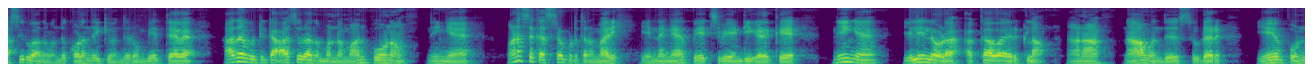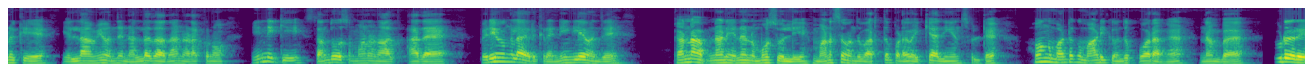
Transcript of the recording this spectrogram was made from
ஆசீர்வாதம் வந்து குழந்தைக்கு வந்து ரொம்ப தேவை. அதை விட்டுட்டு ஆசீர்வாதம் பண்ணமான்னு போனோம். நீங்கள் மனசை கஷ்டப்படுத்துகிற மாதிரி என்னங்க பேச்சு வேண்டி கிடக்கு? நீங்கள் எழிலோட அக்காவாக இருக்கலாம். ஆனால் நான் வந்து சுடர். என் பொண்ணுக்கு எல்லாமே வந்து நல்லதாக தான் நடக்கணும். இன்றைக்கி சந்தோஷமான நாள். அதை பெரியவங்களாக இருக்கிற நீங்களே வந்து கண்ணா அப்படின்னான்னு என்னென்னமோ சொல்லி மனசை வந்து வருத்தப்பட வைக்காதீங்கன்னு சொல்லிட்டு அவங்க மாட்டுக்கு மாடிக்கு வந்து போகிறாங்க நம்ம சுடர்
